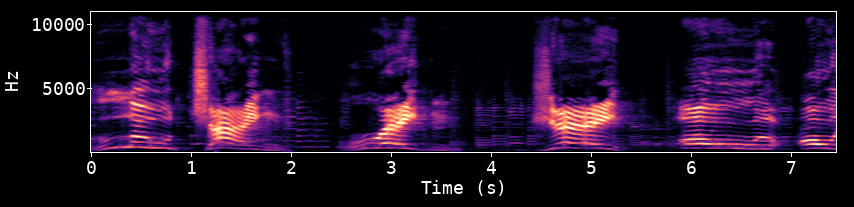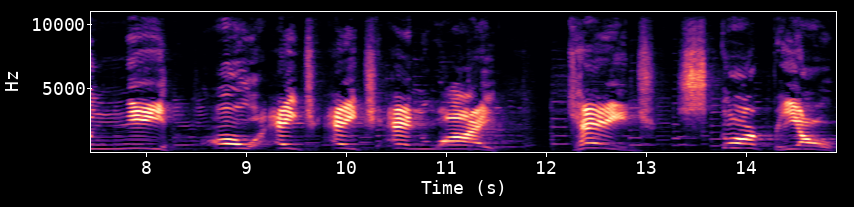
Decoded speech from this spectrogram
Liu Kang! Raiden! J! O! O-N-E! O-H-H-N-Y! Cage! Scorpion!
